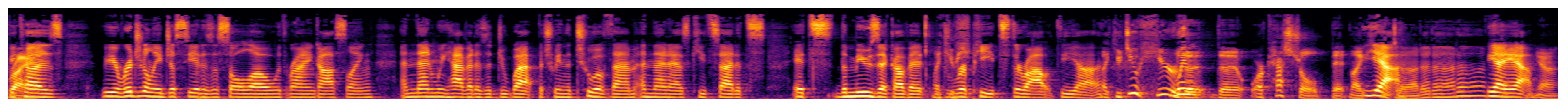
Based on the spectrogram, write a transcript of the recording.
Right. because we originally just see it as a solo with Ryan Gosling, and then we have it as a duet between the two of them, and then as Keith said, it's it's the music of it Like repeats throughout the uh, like you do hear When- the the orchestral bit, like Yeah. da, da, da, da. yeah yeah Yeah.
